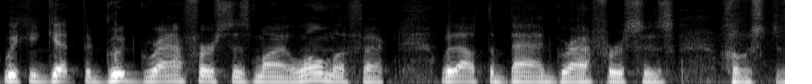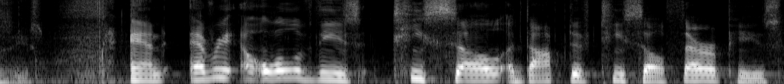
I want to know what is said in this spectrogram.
we could get the good graft versus myeloma effect without the bad graft versus host disease. And every, all of these T cell, adoptive T cell therapies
